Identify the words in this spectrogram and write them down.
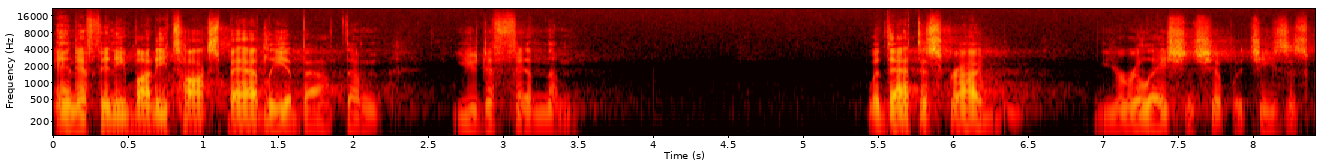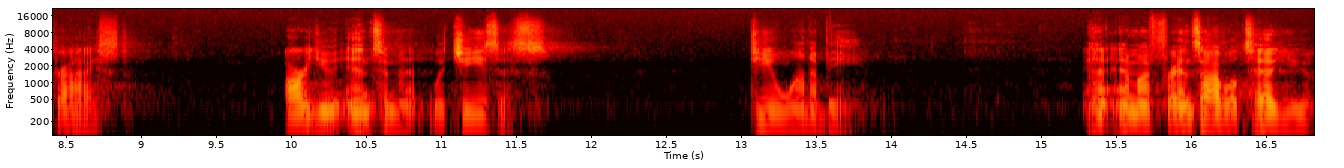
And if anybody talks badly about them, you defend them. Would that describe your relationship with Jesus Christ? Are you intimate with Jesus? Do you want to be? And, and, my friends, I will tell you,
